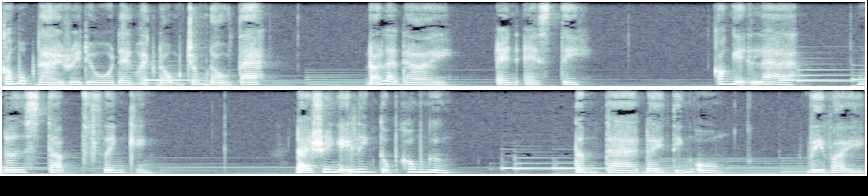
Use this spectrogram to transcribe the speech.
Có một đài radio đang hoạt động trong đầu ta, đó là đài nst có nghĩa là non-stop thinking đài suy nghĩ liên tục không ngừng. Tâm ta đầy tiếng ồn. Vì vậy,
